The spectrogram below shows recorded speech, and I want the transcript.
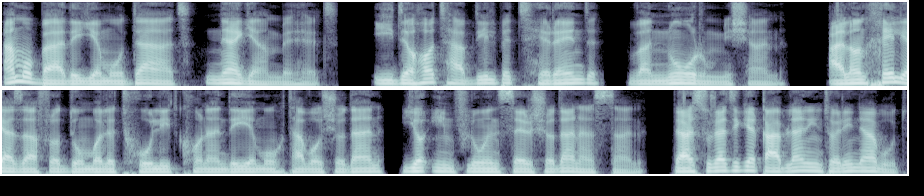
اما بعد یه مدت نگم بهت. ایده ها تبدیل به trend و نرم میشن. الان خیلی از افراد دنبال تولید کننده محتوا شدن یا اینفلوئنسر شدن هستن. در صورتی که قبلا اینطوری نبود.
